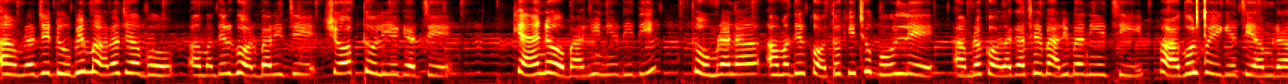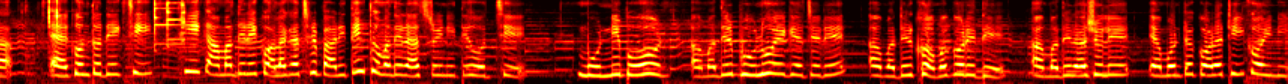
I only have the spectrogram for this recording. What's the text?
আমরা যে ডুবে মারা যাব, আমাদের ঘরবাড়ি যে সব তলিয়ে গেছে। কেন বাঘিনী দিদি? তোমরা না আমাদের কত কিছু বললে। আমরা কলা গাছের বাড়ি বানিয়েছি, পাগল হয়ে গেছি আমরা। এখন তো দেখছি ঠিক আমাদের এই কলা গাছের বাড়িতেই তোমাদের আশ্রয় নিতে হচ্ছে। মুন্নি বোন, আমাদের ভুল হয়ে গেছে রে। আমাদের ক্ষমা করে দে। আমাদের আসলে এমনটা করা ঠিক হয়নি।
